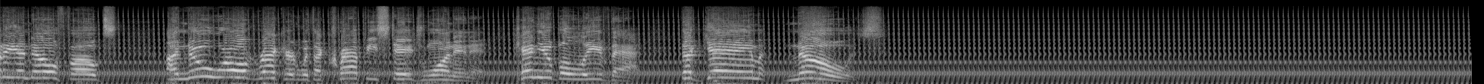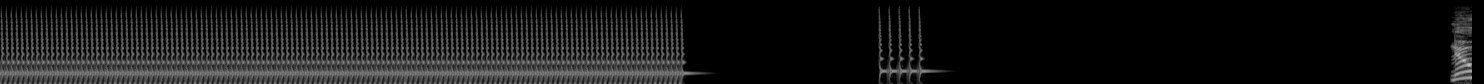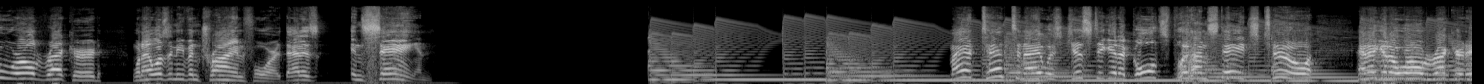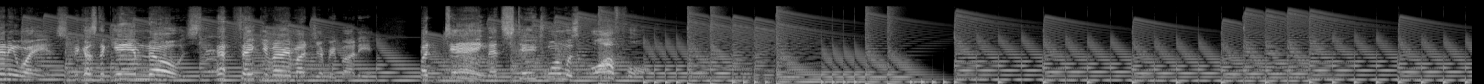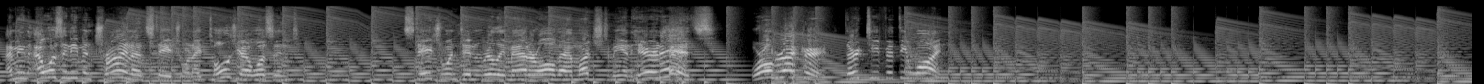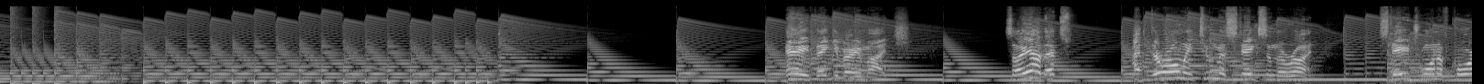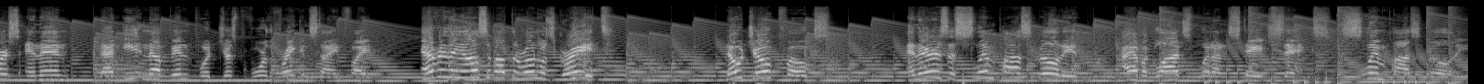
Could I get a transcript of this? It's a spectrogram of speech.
What do you know, folks? A new world record with a crappy stage one in it. Can you believe that? The game knows. New world record when I wasn't even trying for it. That is insane. My intent tonight was just to get a gold split on stage two, and I get a world record anyways, because the game knows. Thank you very much, everybody. But dang, that stage one was awful. I wasn't even trying on stage one. I told you I wasn't. Stage one didn't really matter all that much to me, and here it is! World record, 1351. Hey, thank you very much. So yeah, that's... I, there were only two mistakes in the run. Stage one, of course, and then that eaten up input just before the Frankenstein fight. Everything else about the run was great! No joke, folks. And there is a slim possibility I have a gold split on stage six. Slim possibility.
